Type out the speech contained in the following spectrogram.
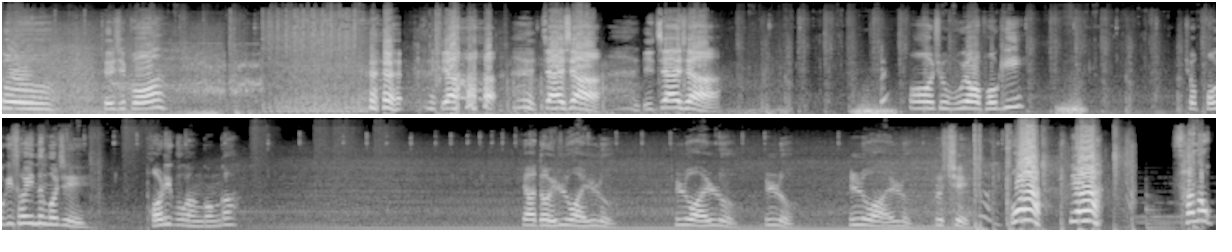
오 돼지번 야 짜샤. 이 짜샤. 어 저 뭐야 버기? 저 버기 서 있는 거지. 버리고 간 건가? 야 너 일로 와 일로. 일로 와 일로. 일로. 일로 와 일로. 그렇지. 와! 야! 산옥!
